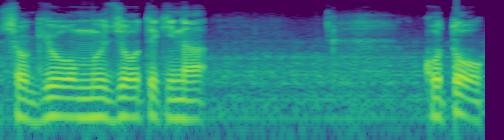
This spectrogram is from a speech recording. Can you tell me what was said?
諸行無常的なことを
